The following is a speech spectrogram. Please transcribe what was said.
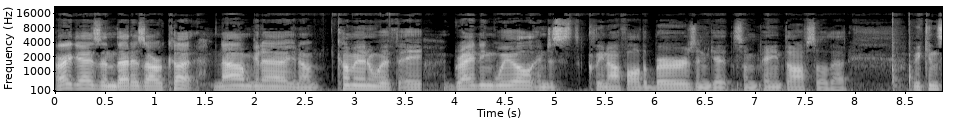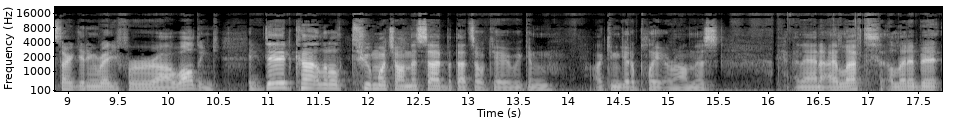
All right, guys, and that is our cut. Now I'm gonna, you know, come in with a grinding wheel and just clean off all the burrs and get some paint off so that we can start getting ready for uh, welding. I did cut a little too much on this side, but that's okay. We can, I can get a plate around this. And then I left a little bit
